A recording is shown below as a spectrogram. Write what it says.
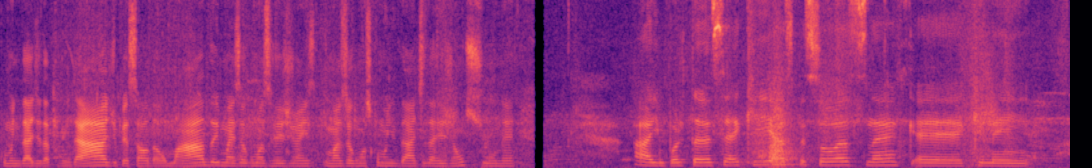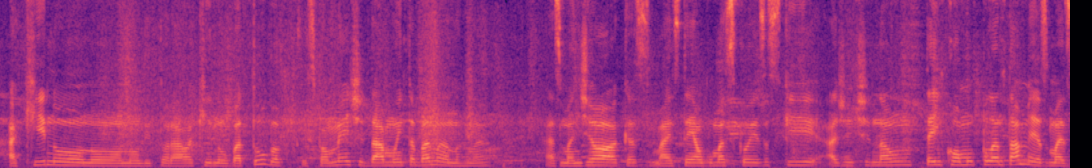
comunidade da Trindade, o pessoal da Almada e mais algumas regiões, mais algumas comunidades da região sul, né? A importância é que as pessoas, né, é, que nem aqui no, no, no, litoral, aqui no Batuba, principalmente, dá muita banana, né? As mandiocas, mas tem algumas coisas que a gente não tem como plantar mesmo, mas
